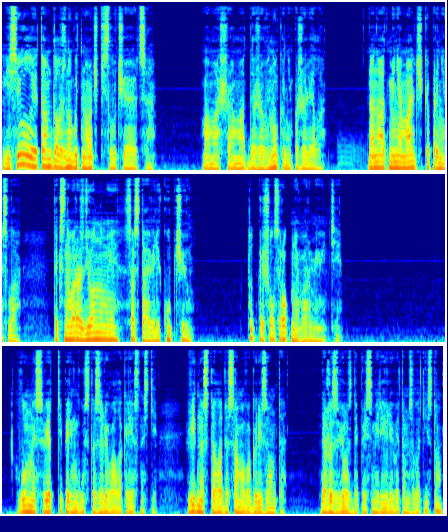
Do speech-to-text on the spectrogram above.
Веселые там, должно быть, ночки случаются. Мама Шамат даже внука не пожалела. Нана от меня мальчика принесла. Так с новорожденным и составили купчую. Тут пришел срок мне в армию идти. Лунный свет теперь густо заливал окрестности. Видно стало до самого горизонта. Даже звезды присмирели в этом золотистом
